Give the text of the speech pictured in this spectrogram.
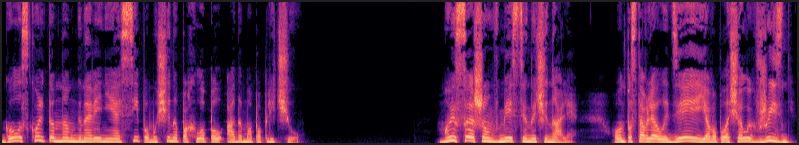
Голос Кольтом на мгновение осип, а мужчина похлопал Адама по плечу. «Мы с Эшем вместе начинали. Он поставлял идеи, я воплощал их в жизнь.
